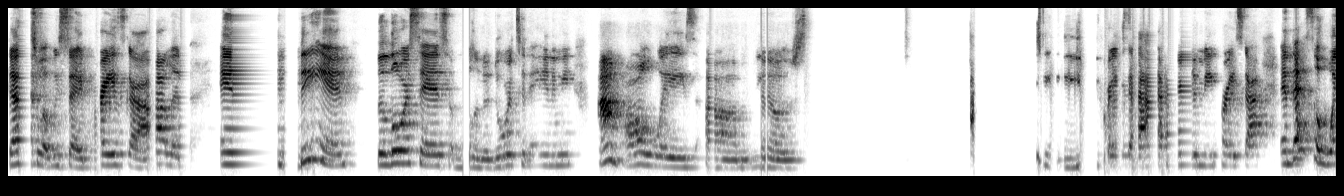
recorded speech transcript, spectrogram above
That's what we say. Praise God. And then the Lord says, open the door to the enemy. I'm always, um, you know, you praise God, to me, praise God. And that's a way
